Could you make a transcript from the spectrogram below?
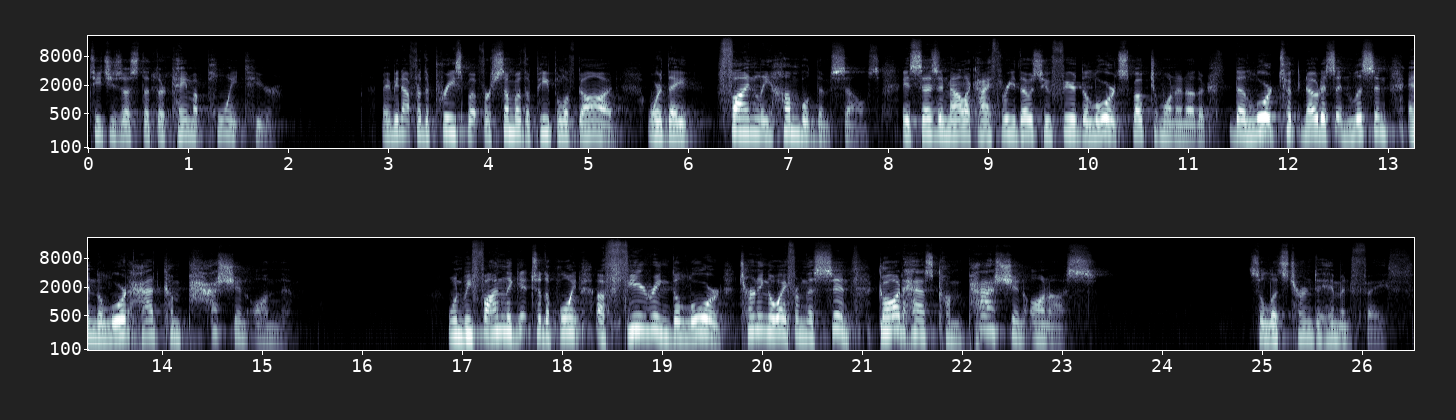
teaches us that there came a point here, maybe not for the priests, but for some of the people of God, where they finally humbled themselves. It says in Malachi 3 those who feared the Lord spoke to one another. The Lord took notice and listened, and the Lord had compassion on them. When we finally get to the point of fearing the Lord, turning away from the sin, God has compassion on us. So let's turn to Him in faith.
